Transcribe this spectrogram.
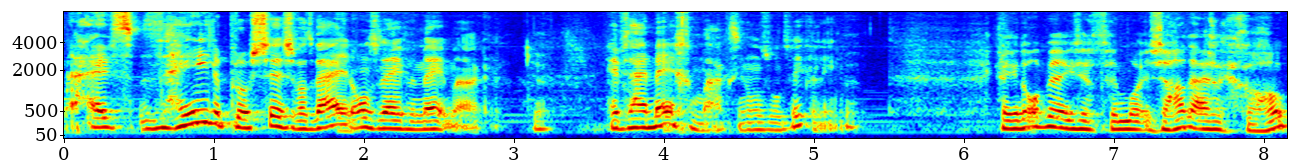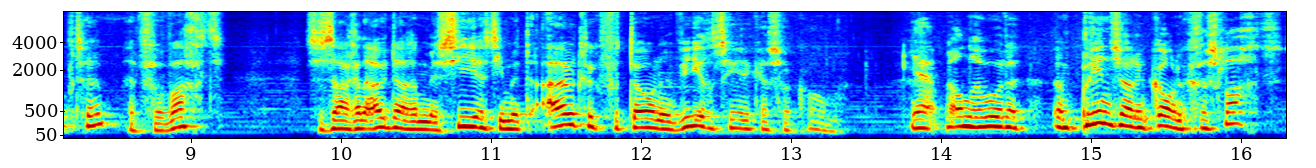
hij heeft het hele proces wat wij in ons leven meemaken, Ja. heeft hij meegemaakt in onze ontwikkeling. Kijk, de opmerking zegt heel mooi. Ze hadden eigenlijk gehoopt hè, en verwacht. Ze zagen uit naar een Messias die met uiterlijk vertoon en wereldzeerlijkheid zou komen. Ja. Met andere woorden, een prins uit een koninklijk geslacht.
